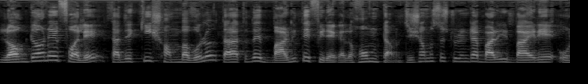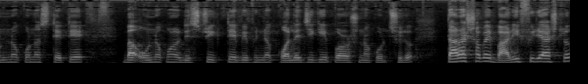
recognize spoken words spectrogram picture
লকডাউনের ফলে তাদের কি সম্ভব হলো তারা তাদের বাড়িতে ফিরে গেল হোম টাউন যে সমস্ত স্টুডেন্টরা বাড়ির বাইরে অন্য কোনো স্টেটে বা অন্য কোনো ডিস্ট্রিক্টে বিভিন্ন কলেজে গিয়ে পড়াশোনা করছিল তারা সবাই বাড়ি ফিরে আসলো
